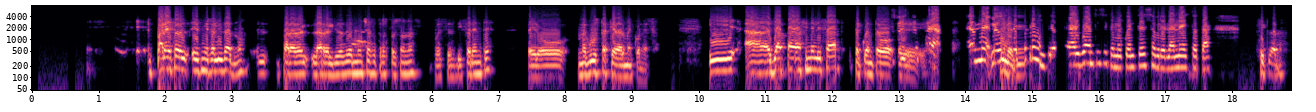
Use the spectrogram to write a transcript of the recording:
eh, para eso es mi realidad, ¿no? Para la realidad de muchas otras personas, pues es diferente, pero me gusta quedarme con eso. Y ah, ya para finalizar, te cuento... Eh, me, me gustaría preguntarte algo antes de que me cuentes sobre la anécdota. Sí, claro.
